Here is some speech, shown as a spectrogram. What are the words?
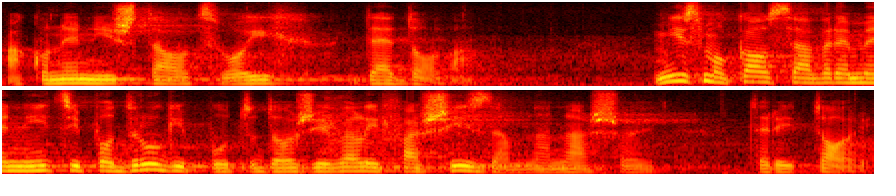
ako ne ništa od svojih dedova? Mi smo kao savremenici po drugi put doživeli fašizam na našoj teritoriji.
